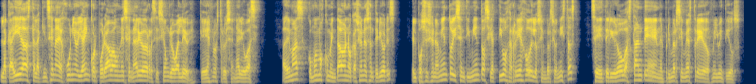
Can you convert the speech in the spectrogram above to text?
la caída hasta la quincena de junio ya incorporaba un escenario de recesión global leve, que es nuestro escenario base. Además, como hemos comentado en ocasiones anteriores, el posicionamiento y sentimiento hacia activos de riesgo de los inversionistas se deterioró bastante en el primer semestre de 2022.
